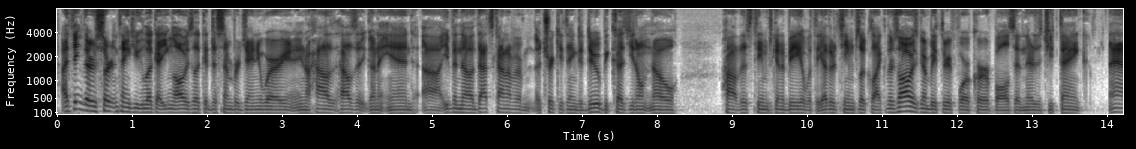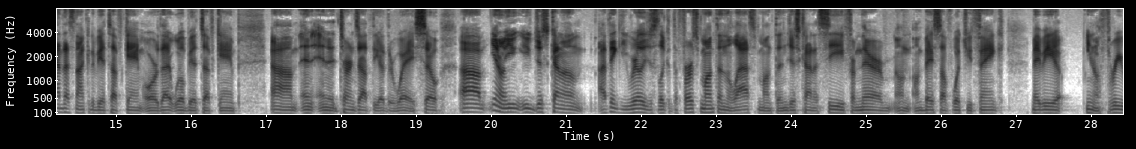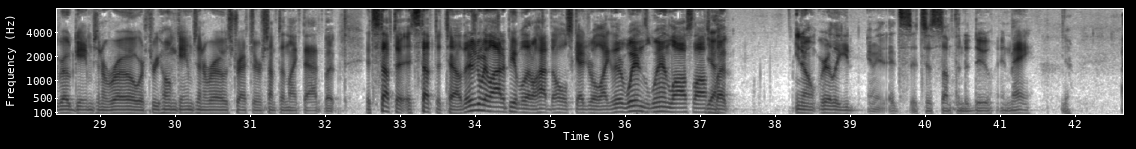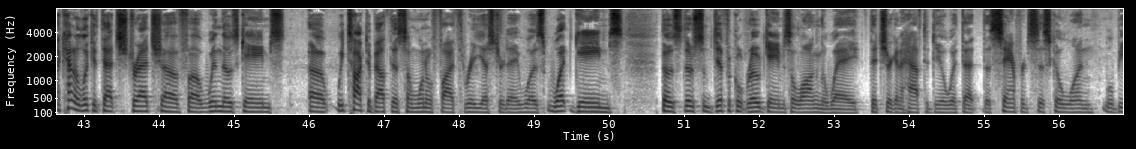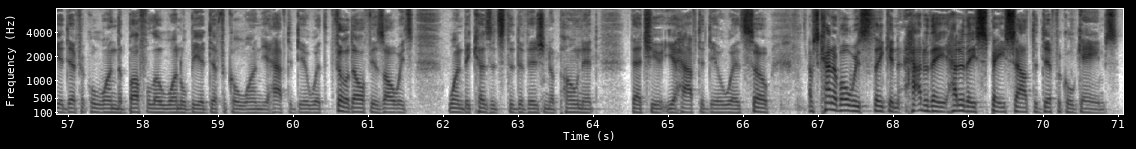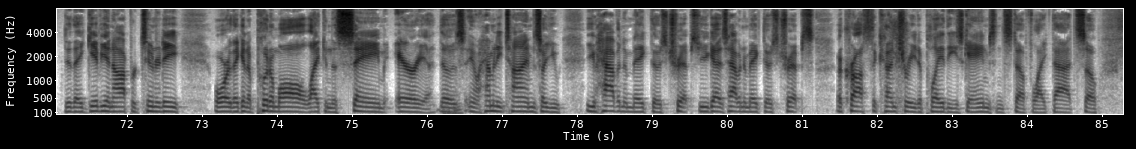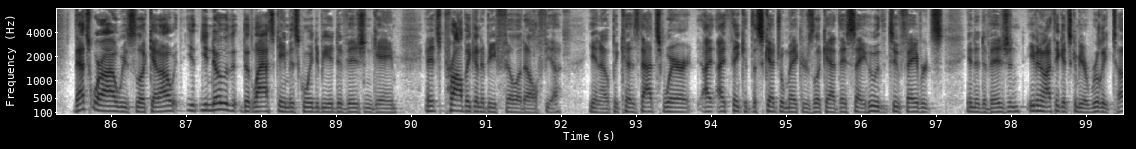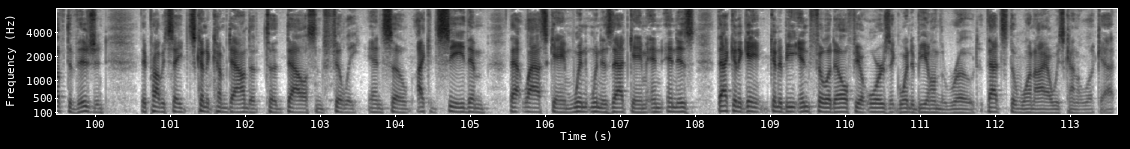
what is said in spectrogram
I think there's certain things you can look at. You can always look at December, January, and you know how how's it going to end. Uh, even though that's kind of a, a tricky thing to do because you don't know how this team's going to be, what the other teams look like. There's always going to be three or four curveballs in there that you think, eh, that's not going to be a tough game, or that will be a tough game, um, and and it turns out the other way. So um, you know, you, you just kind of, I think you really just look at the first month and the last month, and just kind of see from there on, on based off what you think, maybe you know three road games in a row or three home games in a row stretch or something like that. But it's tough to it's tough to tell. There's gonna be a lot of people that'll have the whole schedule like their wins, win, loss, loss, Yeah. but you know, really, I mean, it's it's just something to do in May. Yeah, I kind of look at that stretch of uh, win those games. Uh, we talked about this on 105.3 yesterday. Was what games? Those there's some difficult road games along the way that you're going to have to deal with. That the San Francisco one will be a difficult one. The Buffalo one will be a difficult one. You have to deal with. Philadelphia is always one because it's the division opponent that you you have to deal with. So I was kind of always thinking, how do they how do they space out the difficult games? Do they give you an opportunity, or are they going to put them all like in the same area? Those mm-hmm. you know, how many times are you are you having to make those trips? Are you guys having to make those trips across the country to play these games and stuff like that? So. That's where I always look at. I, you, you know that the last game is going to be a division game, and it's probably going to be Philadelphia you know, because that's where I, I think the schedule makers look at. They say who are the two favorites in the division. Even though I think it's going to be a really tough division, they probably say it's going to come down to, to Dallas and Philly. And so I could see them that last game. When when is that game? And and is that going to game going to be in Philadelphia or is it going to be on the road? That's the one I always kind of look at.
